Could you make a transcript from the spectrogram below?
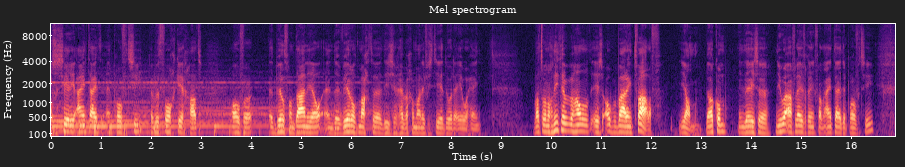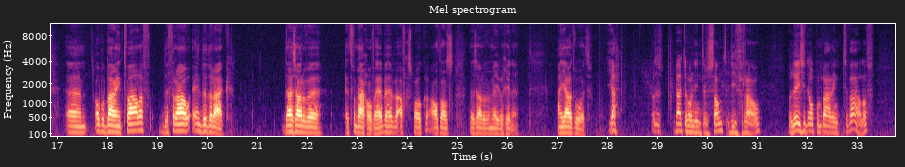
onze serie Eindtijd en Profetie hebben we het vorige keer gehad over het beeld van Daniel en de wereldmachten die zich hebben gemanifesteerd door de eeuwen heen. Wat we nog niet hebben behandeld is Openbaring 12. Jan, welkom in deze nieuwe aflevering van Eindtijd en Profetie. Ehm, openbaring 12, de vrouw en de draak. Daar zouden we het vandaag over hebben, hebben we afgesproken. Althans, daar zouden we mee beginnen. Aan jou het woord. Ja, dat is buitengewoon interessant, die vrouw. We lezen in openbaring 12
